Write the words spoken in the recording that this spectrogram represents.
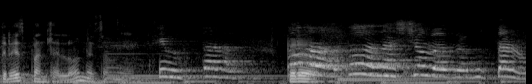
tres pantalones también. Sí, me gustaron. Pero, todas, todas las cholas me gustaron.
